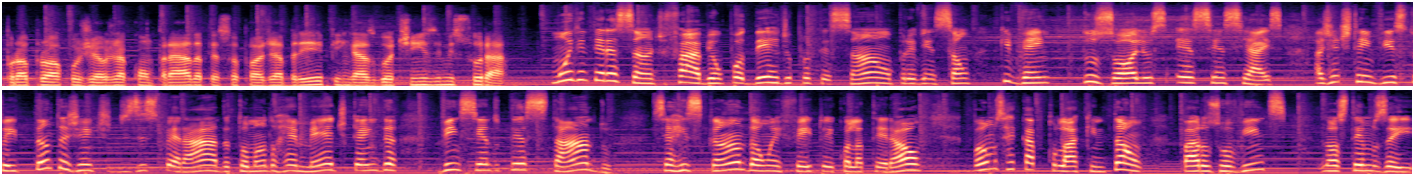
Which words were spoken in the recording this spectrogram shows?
próprio álcool gel já comprado, a pessoa pode abrir, pingar as gotinhas e misturar. Muito interessante, Fábio, o poder de proteção, prevenção que vem dos óleos essenciais. A gente tem visto aí tanta gente desesperada tomando remédio que ainda vem sendo testado, se arriscando a um efeito colateral. Vamos recapitular aqui então para os ouvintes. Nós temos aí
